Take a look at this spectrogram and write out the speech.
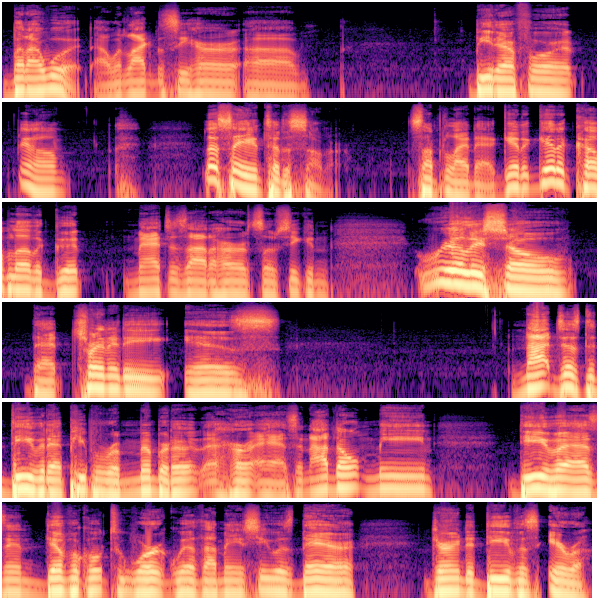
but I would. I would like to see her um, be there for, you know, let's say into the summer. Something like that. Get a, get a couple other good matches out of her so she can really show that Trinity is not just the diva that people remembered her, her as. And I don't mean – diva as in difficult to work with. I mean, she was there during the divas era.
